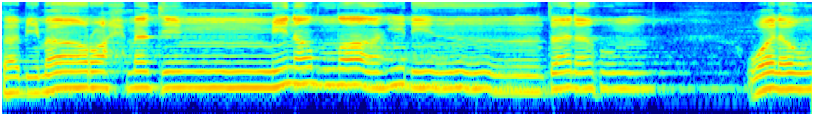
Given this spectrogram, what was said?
فبما رحمة من الله لنت لهم ولو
